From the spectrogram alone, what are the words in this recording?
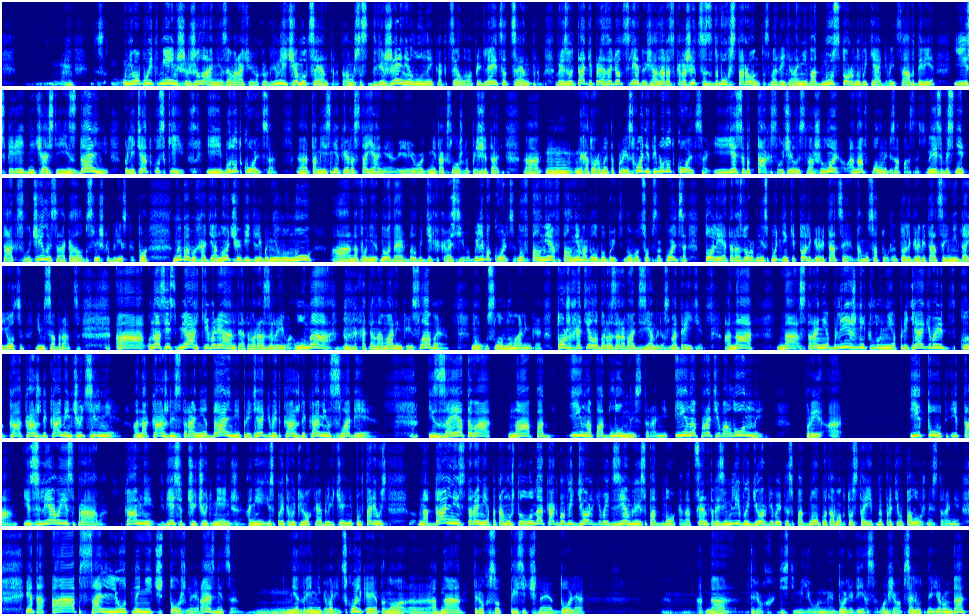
у него будет меньше желания заворачивать вокруг Земли, чем у центра, потому что движение Луны как целого определяется центром. В результате произойдет следующее. Она раскрошится с двух сторон. Посмотрите, она не в одну сторону вытягивается, а в две. И из передней части, и из дальней полетят куски. И будут кольца. Э, там есть некое расстояние, его не так сложно посчитать, э, на котором это происходит. И будут кольца. И если бы так случилось с нашей Луной, она в полной безопасности. Но если бы с ней так случилось, она оказалась бы слишком близко, то мы бы, выходя ночью, видели бы не Луну, а на фоне, ну, наверное, было бы дико красиво. Были бы кольца. Ну, вполне, вполне могло бы быть. Ну, вот, собственно, кольца, то ли это разорванные спутники, то ли гравитация, там, у Сатурна, то ли гравитация не дает им собраться. А у нас есть мягкие варианты этого разрыва. Луна, хотя она маленькая и слабая, ну, условно маленькая, тоже хотела бы разорвать Землю. Смотрите, она на стороне ближней к Луне притягивает каждый камень чуть сильнее а на каждой стороне дальней притягивает каждый камень слабее. Из-за этого на под, и на подлунной стороне, и на противолунной, при, а, и тут, и там, и слева, и справа камни весят чуть-чуть меньше. Они испытывают легкое облегчение. Повторюсь, на дальней стороне, потому что Луна как бы выдергивает Землю из-под ног. Она центр Земли выдергивает из-под ног у того, кто стоит на противоположной стороне. Это абсолютно ничтожная разница. Нет времени говорить, сколько это, но э, одна трехсоттысячная доля, одна трех десятимиллионная доля веса. В общем, абсолютная ерунда.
